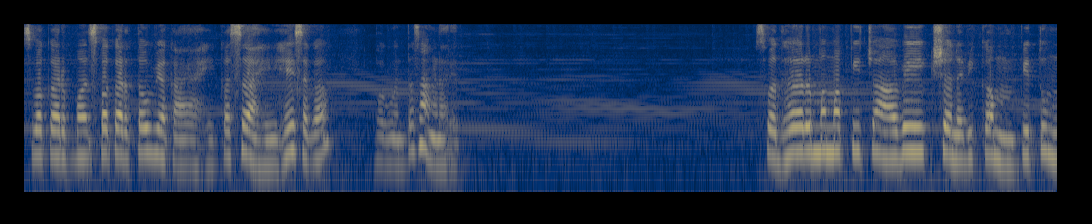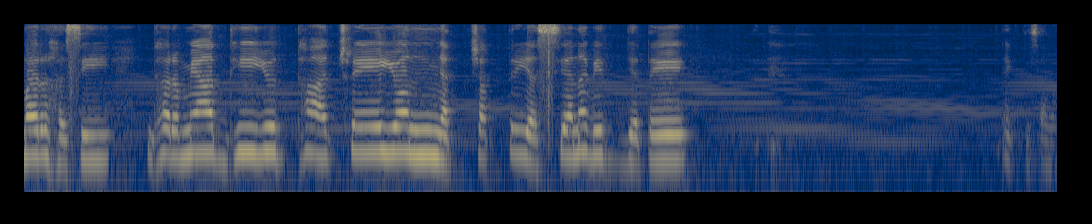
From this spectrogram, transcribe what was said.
स्वकर्म स्वकर्तव्य काय आहे? कसं आहे? हे सगळं भगवंत सांगणार आहेत. स्वधर्ममपि चावेक्षण विकम्पितुमर्हसि धर्म्याद्धियुद्धाच्छ्रेयोऽन्यक्षत्रियस्य न विद्यते। एकतीसावा.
